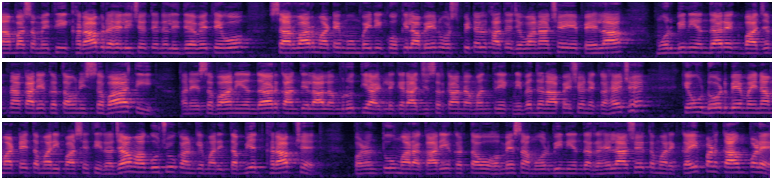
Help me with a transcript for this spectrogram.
લાંબા સમયથી ખરાબ રહેલી છે. તેને લીધે હવે તેઓ સારવાર માટે મુંબઈની કોકિલાબેન હોસ્પિટલ ખાતે જવાના છે. એ પહેલાં મોરબીની અંદર એક ભાજપના કાર્યકર્તાઓની સભા હતી અને સભાની અંદર કાંતિલાલ અમૃતિયા એટલે કે રાજ્ય સરકારના મંત્રી એક નિવેદન આપે છે અને કહે છે કે હું દોઢ બે મહિના માટે તમારી પાસેથી રજા માગું છું કારણ કે મારી તબિયત ખરાબ છે. પરંતુ મારા કાર્યકર્તાઓ હંમેશા મોરબીની અંદર રહેલા છે. તમારે કંઈ પણ કામ પડે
